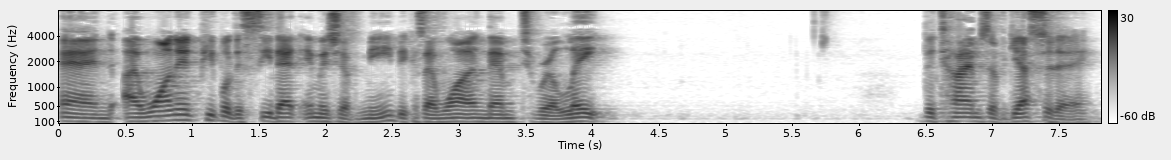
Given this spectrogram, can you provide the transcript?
And I wanted people to see that image of me because I wanted them to relate the times of yesterday,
